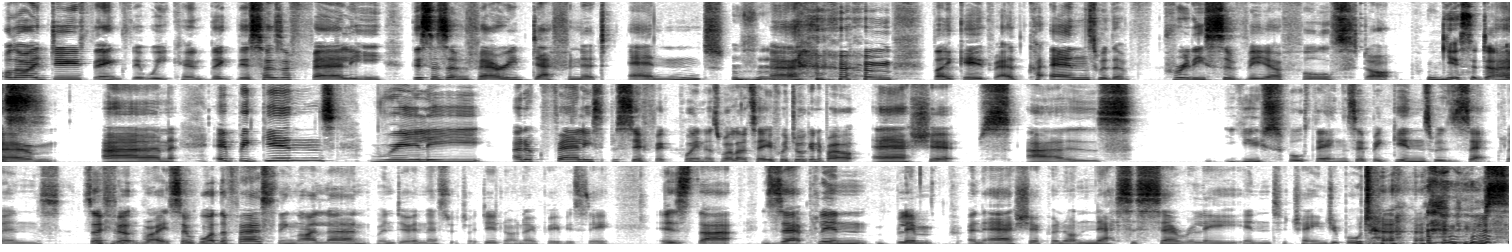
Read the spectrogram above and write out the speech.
Although I do think that we can, like, this has a fairly, this is a very definite end. Mm-hmm. Um, like it ends with a pretty severe full stop. Yes, it does. Um, and it begins really at a fairly specific point as well. I'd say if we're talking about airships as useful things, it begins with zeppelins. So I feel mm-hmm. right. So what the first thing that I learned when doing this, which I did not know previously, is that zeppelin, blimp, and airship are not necessarily interchangeable terms.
